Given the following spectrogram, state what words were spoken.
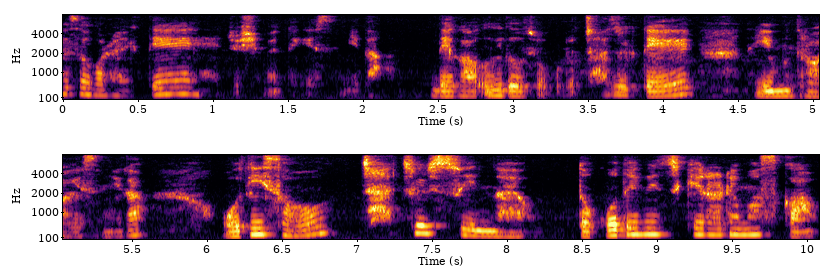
해석을 할 때 해주시면 되겠습니다. 내가 의도적으로 찾을 때 예문 들어가겠습니다. 어디서 찾을 수 있나요? どこで見つけられますか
